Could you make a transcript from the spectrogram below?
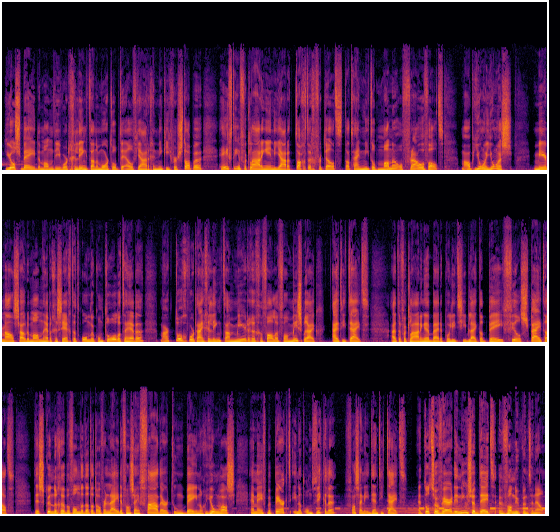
Jos B., de man die wordt gelinkt aan de moord op de 11-jarige Nicky Verstappen, heeft in verklaringen in de jaren 80 verteld dat hij niet op mannen of vrouwen valt, maar op jonge jongens. Meermaals zou de man hebben gezegd het onder controle te hebben, maar toch wordt hij gelinkt aan meerdere gevallen van misbruik uit die tijd. Uit de verklaringen bij de politie blijkt dat B veel spijt had. Deskundigen bevonden dat het overlijden van zijn vader, toen B nog jong was, hem heeft beperkt in het ontwikkelen van zijn identiteit. En tot zover de nieuwsupdate van nu.nl.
